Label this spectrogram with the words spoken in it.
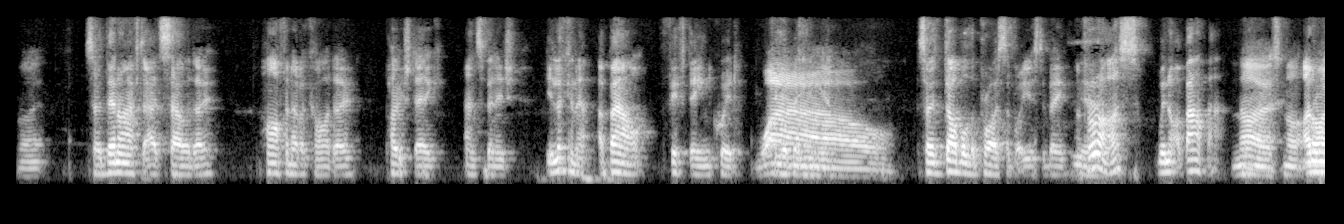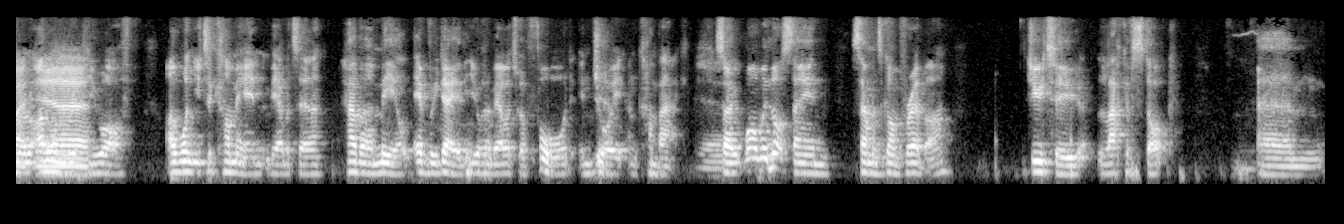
Right. So then I have to add sourdough, half an avocado, poached egg, and spinach. You're looking at about 15 quid. for your Bohemian. Wow. So it's double the price of what it used to be. And for us, we're not about that. No, it's not. I don't, right. want, to, I don't want to yeah. rip you off. I want you to come in and be able to have a meal every day that you're going to be able to afford, enjoy, and come back. Yeah. So while we're not saying salmon's gone forever, due to lack of stock, um,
